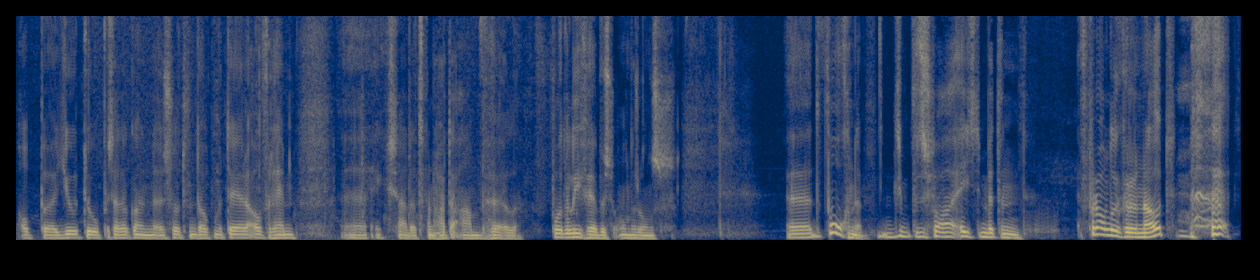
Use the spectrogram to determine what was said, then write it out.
op YouTube. Er staat ook een, soort van documentaire over hem. Ik zou dat van harte aanbevelen. Voor de liefhebbers onder ons. De volgende. Het is wel iets met een vrolijkere noot.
